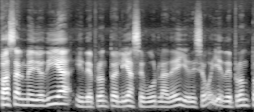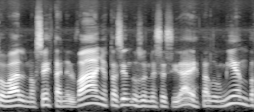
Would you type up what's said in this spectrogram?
Pasa el mediodía y de pronto Elías se burla de ellos, dice, oye, de pronto Baal, no sé, está en el baño, está haciendo sus necesidades, está durmiendo.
